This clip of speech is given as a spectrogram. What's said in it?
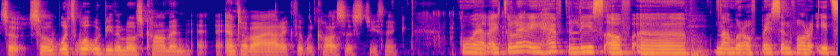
So, so what's, what would be the most common antibiotic that would cause this, do you think? Well, actually, I have the list of uh, number of patients for each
